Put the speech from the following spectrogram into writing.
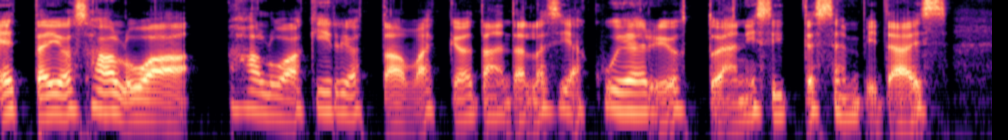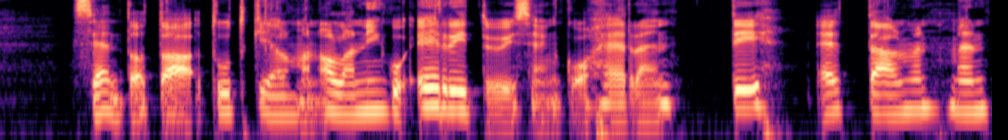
että jos haluaa, haluaa kirjoittaa vaikka jotain tällaisia queer-juttuja, niin sitten sen pitäisi sen tota, tutkielman olla niin kuin erityisen koherentti. Että mä, mä en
